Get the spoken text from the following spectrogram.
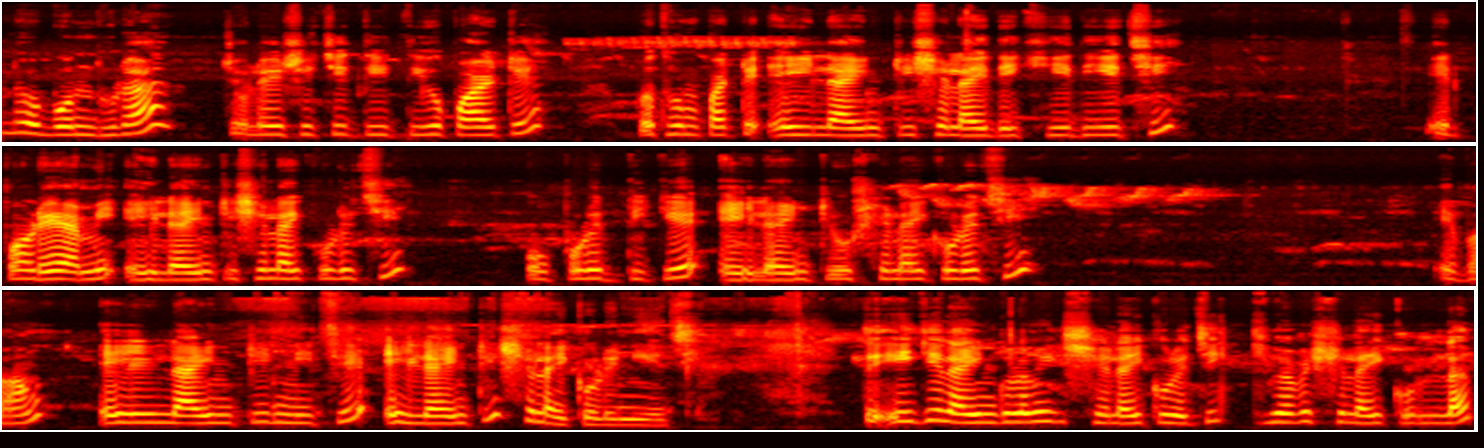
হ্যালো বন্ধুরা, চলে এসেছি দ্বিতীয় পার্টে। প্রথম পার্টে এই লাইনটি সেলাই দেখিয়ে দিয়েছি। এরপরে আমি এই লাইনটি সেলাই করেছি, ওপরের দিকে এই লাইনটিও সেলাই করেছি এবং এই লাইনটির নিচে এই লাইনটি সেলাই করে নিয়েছি। তো এই যে লাইনগুলো আমি সেলাই করেছি, কীভাবে সেলাই করলাম,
